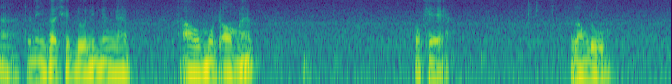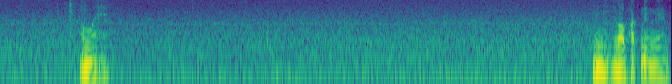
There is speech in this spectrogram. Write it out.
อ่าตัวนี้ก็เช็คดูนิดนึงนะครับ เอาหมดออกนะครับ โอเค ลองดู เอาใหม่ อืม รอพักหนึ่งนะครับ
